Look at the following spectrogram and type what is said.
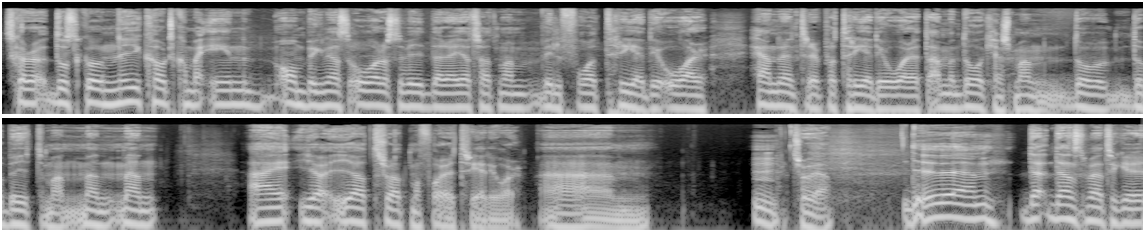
ska, då ska en ny coach komma in, ombyggnadsår och så vidare. Jag tror att man vill få ett tredje år. Händer inte det på tredje året, ja, men då kanske man, då, då byter man. Men, men nej, jag, jag tror att man får ett tredje år. Ehm, Mm. Tror jag. Du, ehm, Den, den som jag tycker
